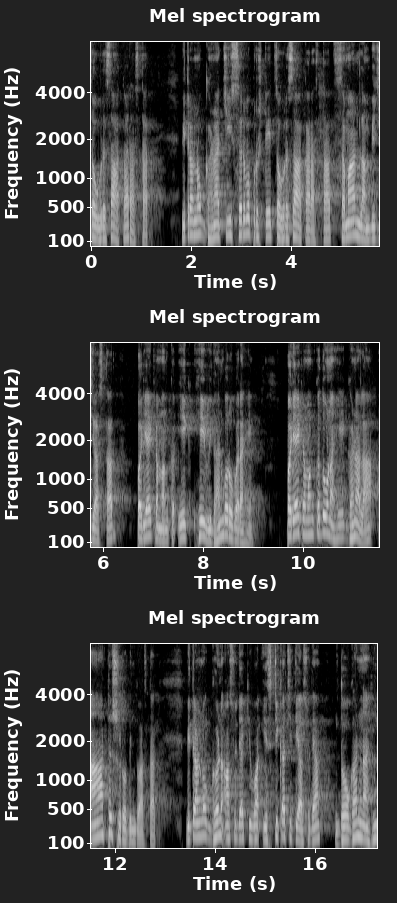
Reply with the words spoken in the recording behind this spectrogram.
चौरसा आकार असतात. मित्रांनो घणाची सर्व पृष्ठे चौरसा आकार असतात समान लांबीची असतात. पर्याय क्रमांक एक हे विधान बरोबर आहे. पर्याय क्रमांक दोन आहे घणाला आठ शिरोबिंदू असतात. मित्रांनो घन असू द्या किंवा इष्टिका चिती असू द्या दोघांनाही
